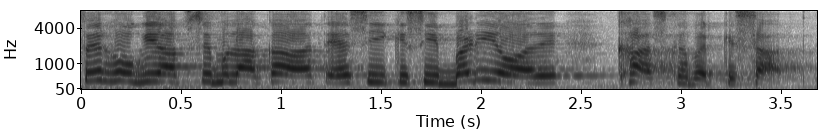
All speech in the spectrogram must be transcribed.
फिर होगी आपसे मुलाकात. ऐसी किसी बड़ी और खास खबर के साथ.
